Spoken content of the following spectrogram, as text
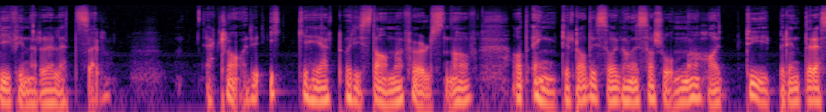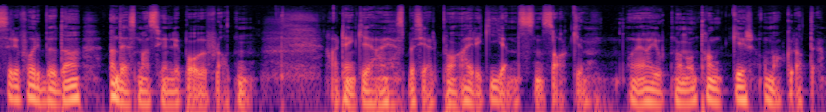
de finner dere lett selv. Jeg klarer ikke helt å riste av meg følelsen av at enkelte av disse organisasjonene har dypere interesser i forbudet enn det som er synlig på overflaten. Her tenker jeg spesielt på Eirik Jensen-saken, og jeg har gjort meg noen tanker om akkurat det.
